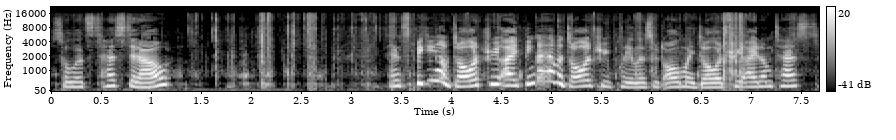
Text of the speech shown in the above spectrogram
So let's test it out. And speaking of Dollar Tree, I think I have a Dollar Tree playlist with all my Dollar Tree item tests.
